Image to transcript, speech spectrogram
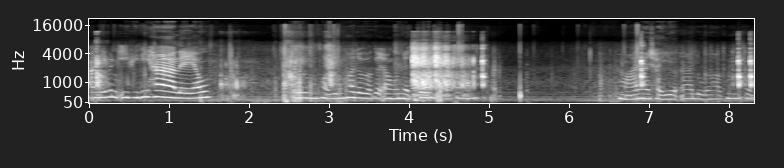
อันนี้เป็น EP ที่ห้าแล้วเออขอยืมพ่อจะเอาเน็ตเต้นหน่อยแล้วกันไม้น่าใช้เยอะน่าดูนะครับท่านผู้ชม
